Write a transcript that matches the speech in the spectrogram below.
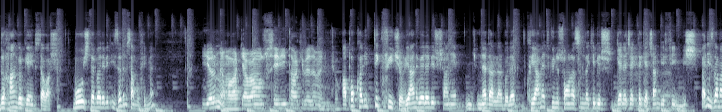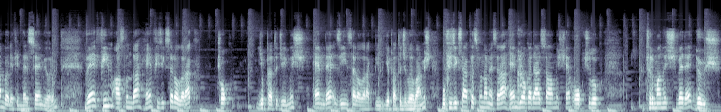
The Hunger Games de var. Bu işte böyle bir izledin mi sen bu filmi? Yarım yamalak ya ben o seriyi takip edemedim çok. Apokaliptik feature yani böyle bir hani ne derler böyle kıyamet günü sonrasındaki bir gelecekte geçen bir filmmiş. Ben izlemem böyle filmleri sevmiyorum. Ve film aslında hem fiziksel olarak çok yıpratıcıymış hem de zihinsel olarak bir yıpratıcılığı varmış. Bu fiziksel kısmında mesela hem yoga dersi almış hem okçuluk, tırmanış ve de dövüş.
